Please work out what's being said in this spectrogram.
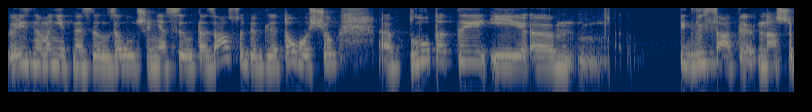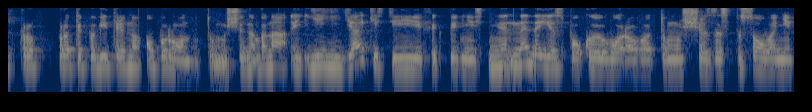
різноманітне зал- залучення сил та засобів для того, щоб е, плутати і ем, підвисати нашу про- протиповітряну оборону, тому що вона її якість її ефективність не дає спокою ворогу, тому що застосовані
